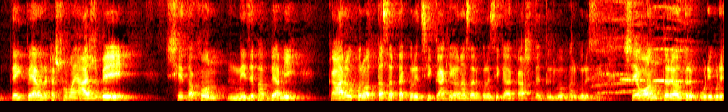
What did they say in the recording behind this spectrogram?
দেখবে এমন একটা সময় আসবে। সে তখন নিজে ভাববে, আমি কার উপর অত্যাচারটা করেছি, কাকে অনাচার করেছি কার কার সাথে দুর্ব্যবহার করেছি? সে অন্তরে অন্তরে পুড়ে পুড়ে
